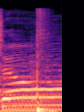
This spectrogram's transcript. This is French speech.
don't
